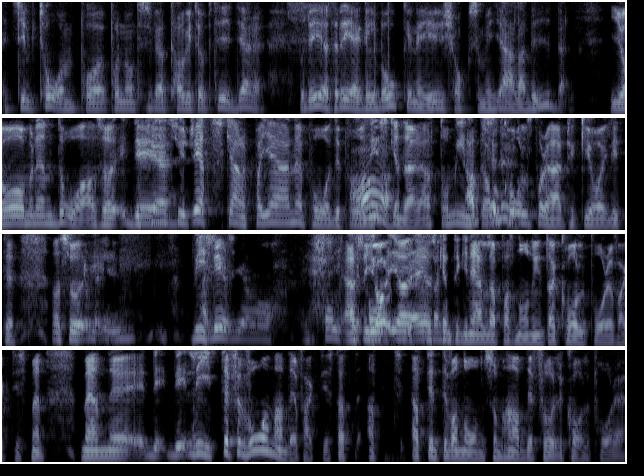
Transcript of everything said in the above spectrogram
ett symptom på, på något som vi har tagit upp tidigare. Och det är att regelboken är ju tjock som en jävla bibel. Ja, men ändå. Alltså, det, det, finns ju rätt skarpa hjärnor på depådisken ja, där. Att de inte absolut. har koll på det här tycker jag är lite... Alltså, visst. Ja, det, ja. Folk, alltså, jag, jag, jag, ska inte gnälla på att någon inte har koll på det faktiskt. Men, men eh, det, det, är lite förvånande faktiskt att, att, att det inte var någon som hade full koll på det.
